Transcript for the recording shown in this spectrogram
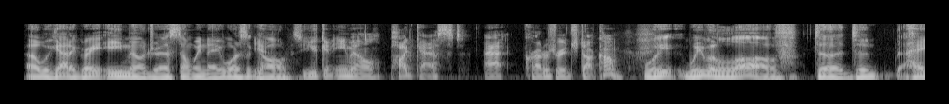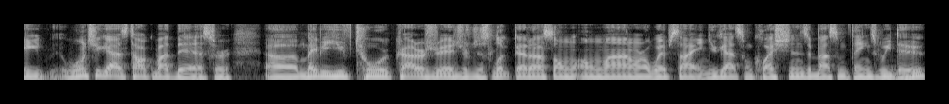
Uh, we got a great email address, don't we, Nate? What is it yeah. called? So you can email podcast at crowdersridge.com. We we would love to to hey, once you guys talk about this, or uh, maybe you've toured Crowder's Ridge or just looked at us on online on our website and you got some questions about some things we do,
